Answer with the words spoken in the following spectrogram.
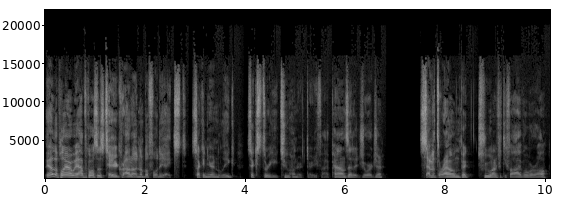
The other player we have, of course, is Tae Crowder, number 48, second year in the league, 6'3, 235 pounds out of Georgia. Seventh round pick, 255 overall.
